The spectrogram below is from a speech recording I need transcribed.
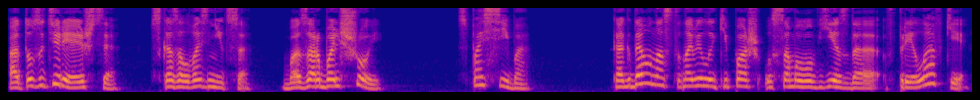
а то затеряешься», — сказал возница. «Базар большой». «Спасибо». Когда он остановил экипаж у самого въезда в прилавки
